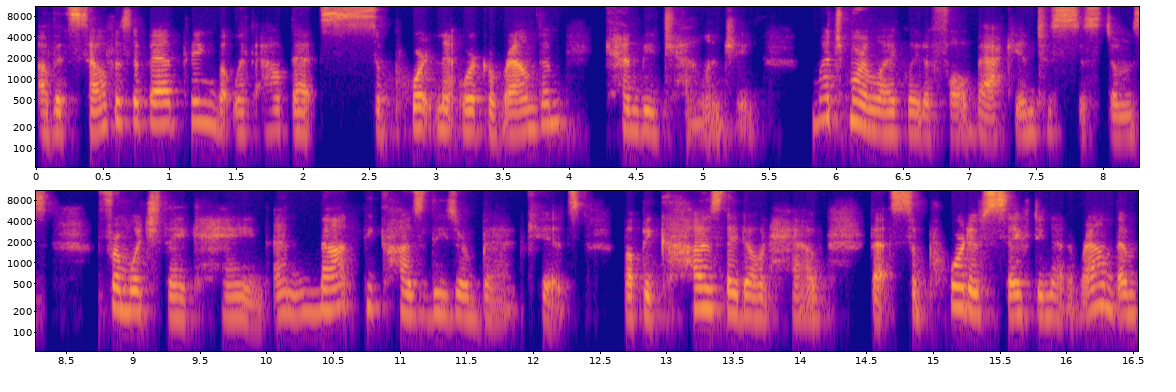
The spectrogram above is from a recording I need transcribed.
of itself is a bad thing, but without that support network around them can be challenging much more likely to fall back into systems from which they came. And not because these are bad kids, but because they don't have that supportive safety net around them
